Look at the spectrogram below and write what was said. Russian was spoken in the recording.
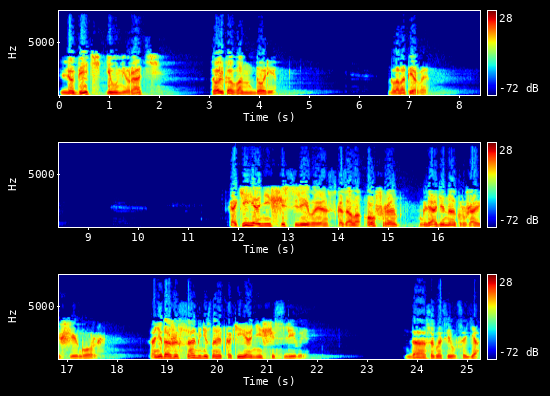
Любить и умирать только в Андоре. Глава первая. «Какие они счастливые!» — сказала Офра, глядя на окружающие горы. «Они даже сами не знают, какие они счастливые». «Да», — согласился я.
